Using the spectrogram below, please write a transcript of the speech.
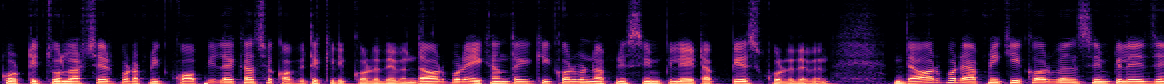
কোডটি চলে আসছে, এরপর আপনি কপি লেখা আছে কপিতে ক্লিক করে দেবেন। দেওয়ার পরে এখান থেকে কী করবেন? আপনি সিম্পলি এটা পেস্ট করে দেবেন। দেওয়ার পরে আপনি কী করবেন? সিম্পলি এই যে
